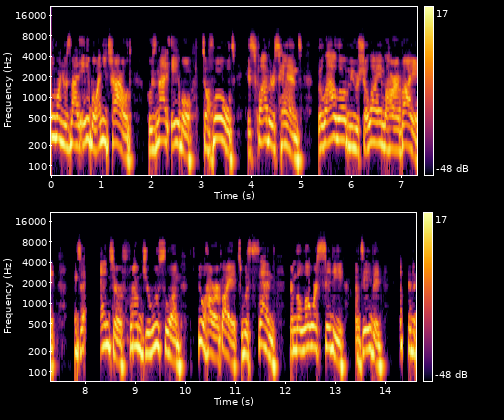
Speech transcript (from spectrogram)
Anyone who's not able, any child who's not able to hold his father's hand, Bilalo Mirushalayim Laharabayit, and to enter from Jerusalem to Harabayit, to ascend from the lower city of David up to the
